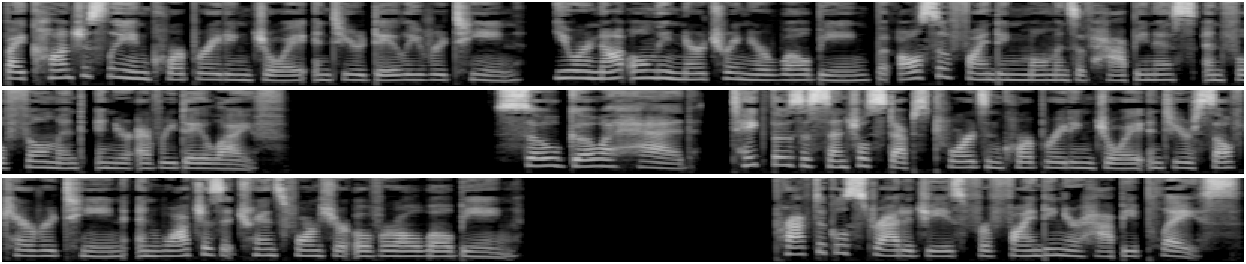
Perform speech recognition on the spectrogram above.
By consciously incorporating joy into your daily routine, you are not only nurturing your well-being but also finding moments of happiness and fulfillment in your everyday life. So go ahead, take those essential steps towards incorporating joy into your self-care routine and watch as it transforms your overall well-being. Practical strategies for finding your happy place.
